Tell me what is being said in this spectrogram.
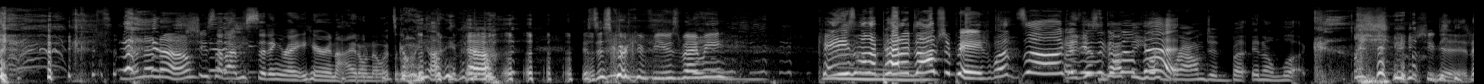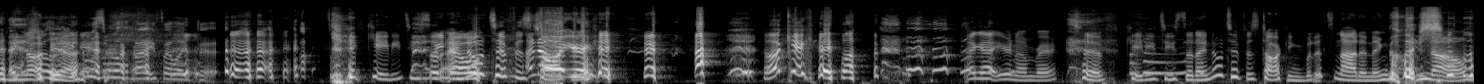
no, no, no. She said, I'm sitting right here and I don't know what's going on either. Oh. Is Discord confused by me? Katie's on a pet adoption page. What's uh I just got about the you're that? grounded, but in a look. She did. No, yeah. it was real nice. I liked it. Katie T said, We I know know. Tiff is talking. I know what you're talking. Layla. I got your number. Tiff. Katie KDT said, I know Tiff is talking, but it's not in English. No,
